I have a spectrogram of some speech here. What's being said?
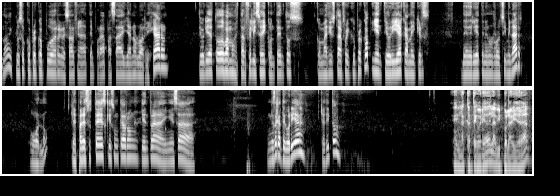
¿no? Incluso Cooper Cup pudo haber regresado al final de la temporada pasada y ya no lo arriesgaron. En teoría, todos vamos a estar felices y contentos con Matthew Stafford y Cooper Cup, y en teoría, K-Makers debería tener un rol similar, o no. ¿Les parece a ustedes que es un cabrón que entra en esa en esa categoría, chatito? En la categoría de la bipolaridad,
